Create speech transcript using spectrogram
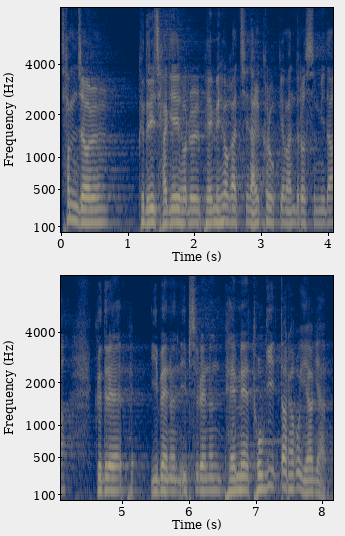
3절 그들이 자기의 혀를 뱀의 혀같이 날카롭게 만들었습니다. 그들의 입에는 입술에는 뱀의 독이 있다라고 이야기합니다.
